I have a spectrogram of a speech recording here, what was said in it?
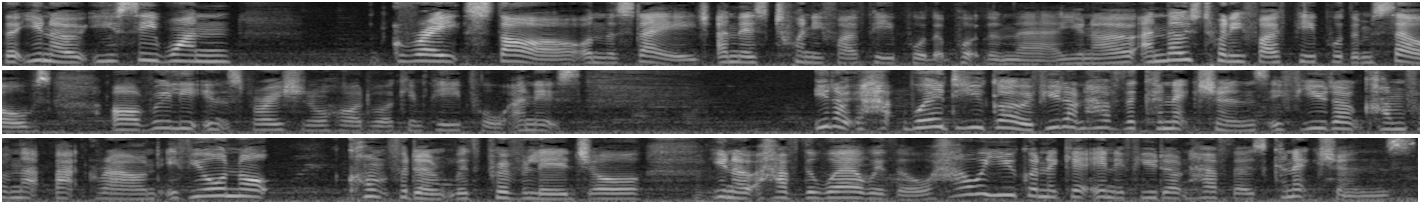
that you know you see one great star on the stage and there's 25 people that put them there you know and those 25 people themselves are really inspirational hardworking people and it's you know, where do you go if you don't have the connections, if you don't come from that background, if you're not confident with privilege or, you know, have the wherewithal, how are you going to get in if you don't have those connections?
